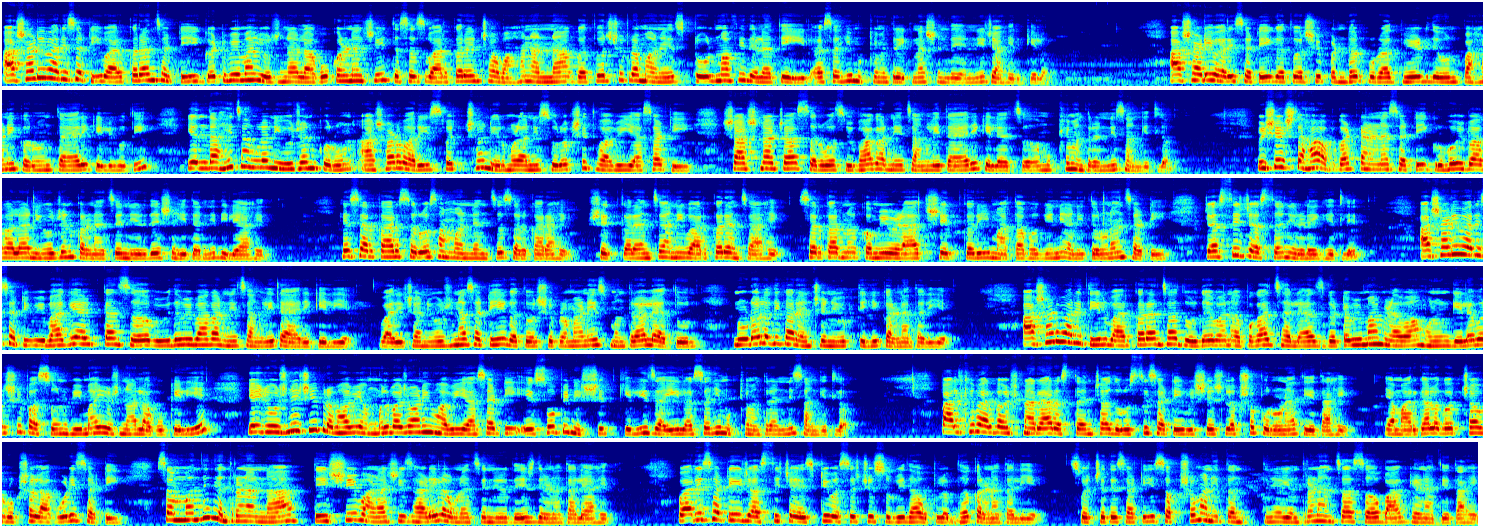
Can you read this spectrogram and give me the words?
आषाढी वारीसाठी वारकऱ्यांसाठी गटविमा योजना लागू करण्याची तसंच वारकऱ्यांच्या वाहनांना गतवर्षीप्रमाणेच टोलमाफी देण्यात येईल असंही मुख्यमंत्री एकनाथ शिंदे यांनी जाहीर केलं. आषाढी वारीसाठी गतवर्षी पंढरपुरात भेट देऊन पाहणी करून तयारी केली होती. यंदाही चांगलं नियोजन करून आषाढ वारी स्वच्छ निर्मळ आणि सुरक्षित व्हावी यासाठी शासनाच्या सर्वच विभागांनी चांगली तयारी केल्याचं मुख्यमंत्र्यांनी सांगितलं. विशेषतः अपघात टाळण्यासाठी गृहविभागाला नियोजन करण्याचे निर्देशही त्यांनी दिले आहेत. हे सरकार सर्वसामान्यांचं सरकार आहे. शेतकऱ्यांचं आणि वारकऱ्यांचं आहे. सरकारनं कमी वेळात शेतकरी माता भगिनी आणि तरुणांसाठी जास्तीत जास्त निर्णय घेतलेत. आषाढी वारीसाठी विभागीय आयुक्तांसह विविध विभागांनी चांगली तयारी केली आहे वारीच्या नियोजनासाठी गतवर्षीप्रमाणेच मंत्रालयातून नोडल अधिकाऱ्यांची नियुक्तीही करण्यात आली आहे आषाढ वारीतील वारकऱ्यांचा दुर्दैवानं अपघात झाल्यास गटविमा मिळावा म्हणून गेल्या वर्षीपासून विमा योजना लागू केली आहे. या योजनेची प्रभावी अंमलबजावणी व्हावी यासाठी एस ओ पी निश्चित केली जाईल असंही मुख्यमंत्र्यांनी सांगितलं. पालखी मार्ग असणाऱ्या रस्त्यांच्या दुरुस्तीसाठी विशेष लक्ष पुरवण्यात येत आहे. या मार्गालगतच्या वृक्ष लागवडीसाठी संबंधित यंत्रणांना देशी वाणाची झाडे लावण्याचे निर्देश देण्यात आले आहेत. वारीसाठी जास्तीच्या एस टी बसेसची सुविधा उपलब्ध करण्यात आली आहे. स्वच्छतेसाठी सक्षम आणि तंत्र यंत्रणांचा सहभाग घेण्यात येत आहे.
